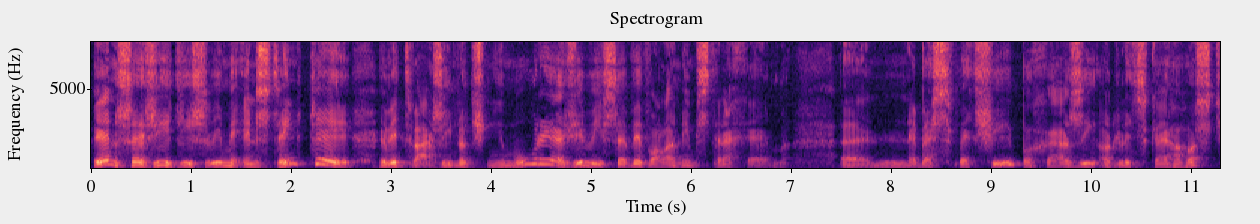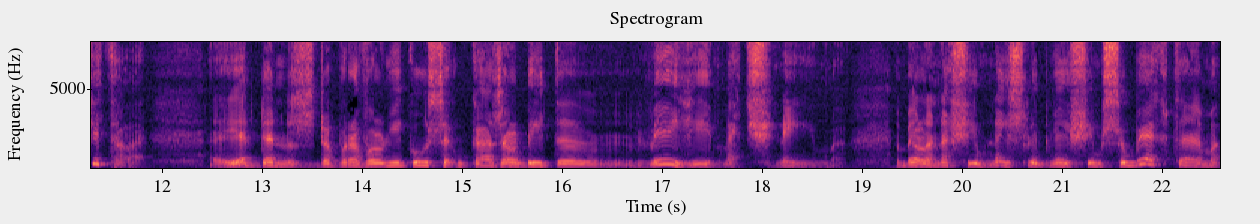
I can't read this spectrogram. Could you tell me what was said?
jen se řídí svými instinkty, vytváří noční můry a živí se vyvolaným strachem. Nebezpečí pochází od lidského hostitele. Jeden z dobrovolníků se ukázal být eh, výjimečným. Byl naším nejslibnějším subjektem,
